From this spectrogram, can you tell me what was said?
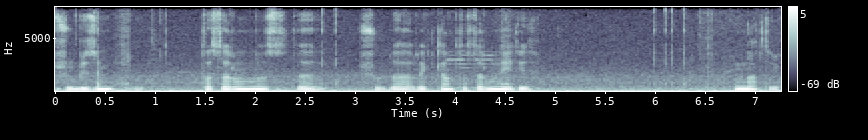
şu bizim tasarımımızda şurada reklam tasarımı neydi? Natif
